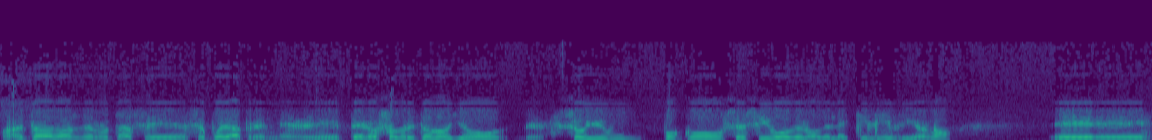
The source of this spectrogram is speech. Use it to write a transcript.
Bueno, todas las derrotas se, se puede aprender, eh, pero sobre todo yo eh, soy un poco obsesivo de lo del equilibrio, ¿no? Eh,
